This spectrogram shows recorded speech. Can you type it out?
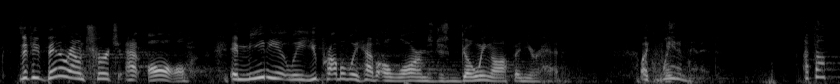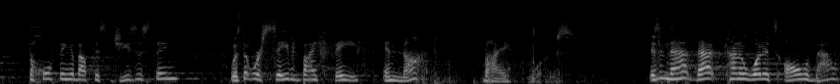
Because if you've been around church at all, immediately you probably have alarms just going off in your head. Like, wait a minute. I thought the whole thing about this Jesus thing was that we're saved by faith and not by works. Isn't that, that kind of what it's all about?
